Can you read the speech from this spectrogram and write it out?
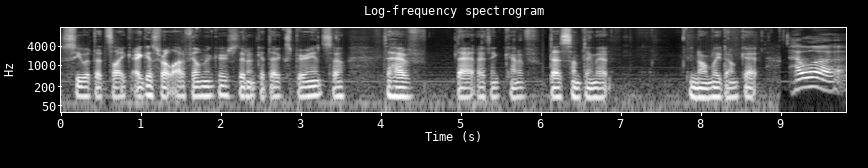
see what that's like. I guess for a lot of filmmakers, they don't get that experience. So to have that, I think, kind of does something that you normally don't get. how, uh,.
